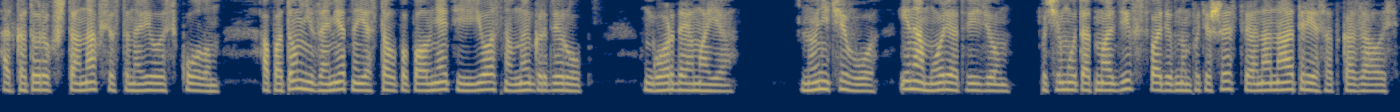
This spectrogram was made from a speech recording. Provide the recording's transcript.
от которых в штанах все становилось колом, а потом незаметно я стал пополнять ее основной гардероб. Гордая моя. Ну ничего, и на море отвезем. Почему-то от Мальдив в свадебном путешествии она наотрез отказалась.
